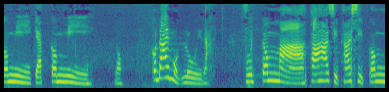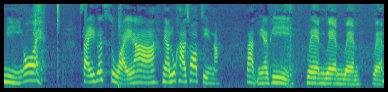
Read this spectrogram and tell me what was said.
ก็มีแก๊ปก็มีเนาะก็ได้หมดเลยนะ ฟุตก็มา ผ้าห้าสิบห้าสิบก็มี โอ้ย ไซส์ก็สวยนะคะ เนี่ยลูกค้าชอบจริงนะรหัสเนี้ยพี่แวนแวนแวนแวน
